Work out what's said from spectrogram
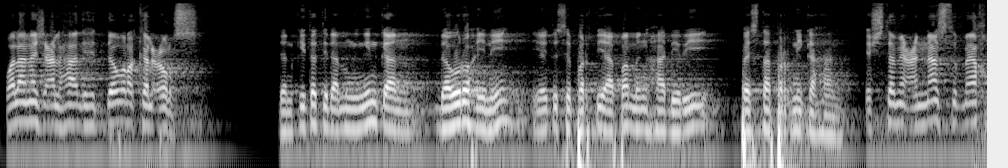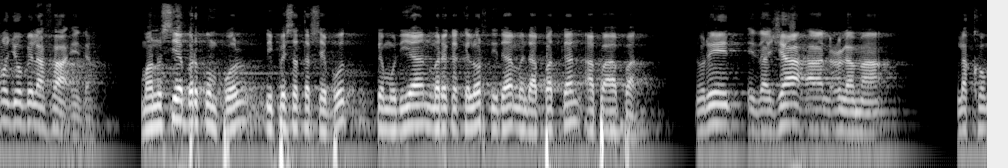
ولا نجعل هذه الدورة كالعرس Dan kita tidak menginginkan daurah ini yaitu seperti apa menghadiri pesta pernikahan. يجتمع الناس ثم يخرجوا بلا فائدة Manusia berkumpul di pesta tersebut kemudian mereka keluar tidak mendapatkan apa-apa. نريد إذا جاء العلماء لكم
